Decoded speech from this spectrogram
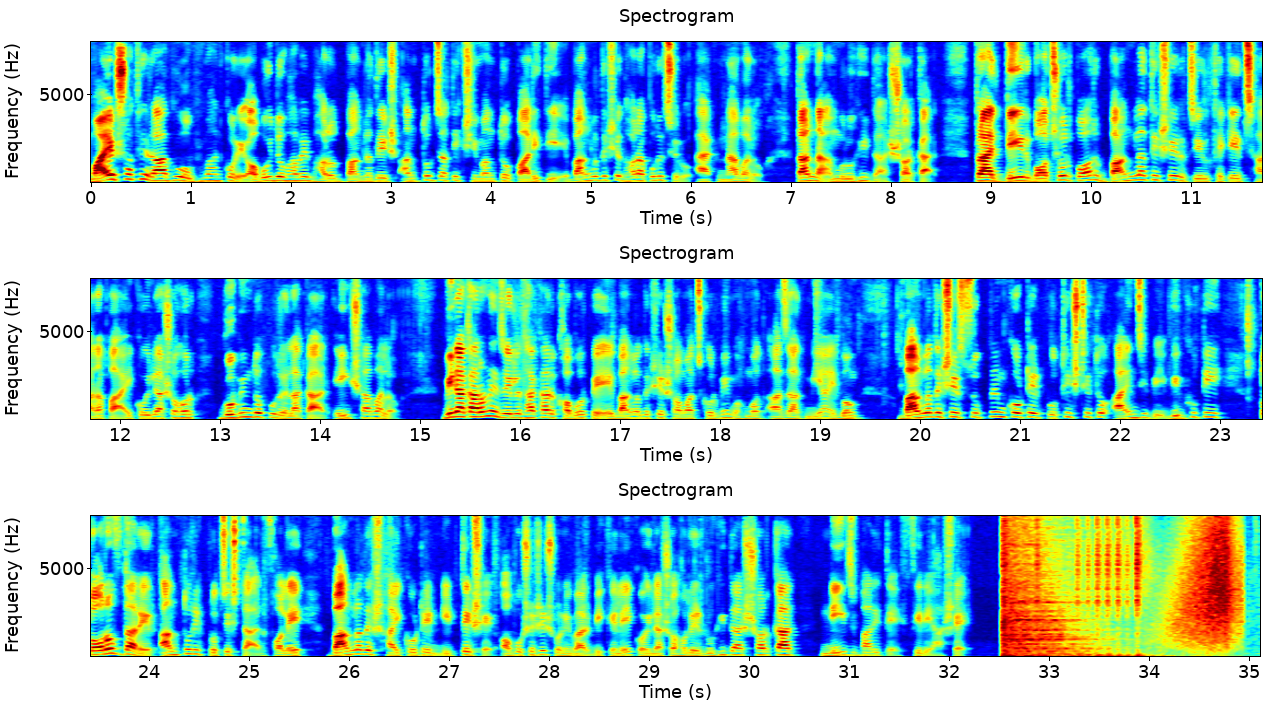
মায়ের সাথে রাগ ও অভিমান করে অবৈধভাবে ভারত বাংলাদেশ আন্তর্জাতিক সীমান্ত পাড়ি দিয়ে বাংলাদেশে ধরা পড়েছিল এক নাবালক। তার নাম রুহি দাস সরকার। প্রায় দেড় বছর পর বাংলাদেশের জেল থেকে ছাড়া পায় কৈলাসহর গোবিন্দপুর এলাকার এই সাবালক। বিনা কারণে জেলে থাকার খবর পেয়ে বাংলাদেশের সমাজকর্মী মোহাম্মদ আজাদ মিয়া এবং বাংলাদেশের সুপ্রিম কোর্টের প্রতিষ্ঠিত আইনজীবী বিভূতি তরফদারের আন্তরিক প্রচেষ্টার ফলে বাংলাদেশ হাইকোর্টের নির্দেশে অবশেষে শনিবার বিকেলে কৈলাসহরের রুহিদাস সরকার নিজ বাড়িতে ফিরে আসে।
